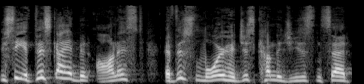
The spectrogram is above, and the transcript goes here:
You see, if this guy had been honest, if this lawyer had just come to Jesus and said,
